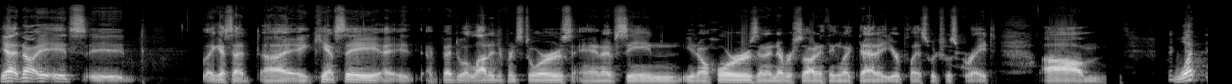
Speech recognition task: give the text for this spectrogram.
yeah, no, it, it's it, like I said, I can't say I, I've been to a lot of different stores and I've seen you know horrors, and I never saw anything like that at your place, which was great. Um, what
